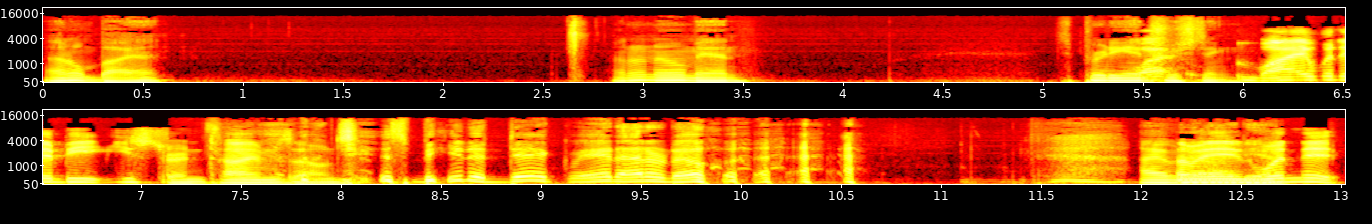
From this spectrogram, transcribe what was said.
I don't buy it. I don't know, man. It's pretty Why- interesting. Why, would it be Eastern time zone? Just being a dick, man. I don't know. I have I no mean, idea. wouldn't it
